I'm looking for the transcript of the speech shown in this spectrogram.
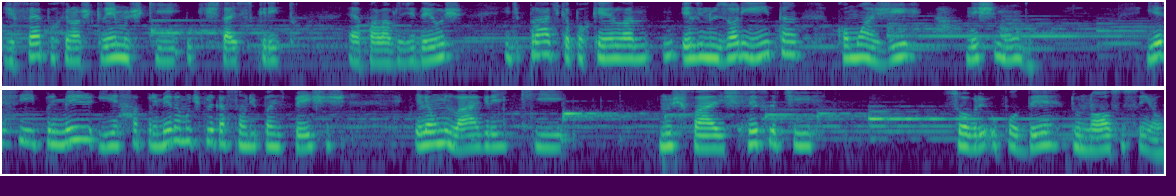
de fé porque nós cremos que o que está escrito é a palavra de Deus, e de prática porque ela, ele nos orienta como agir neste mundo. E, esse primeiro, e essa primeira multiplicação de pães e peixes, ele é um milagre que nos faz refletir sobre o poder do nosso Senhor.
